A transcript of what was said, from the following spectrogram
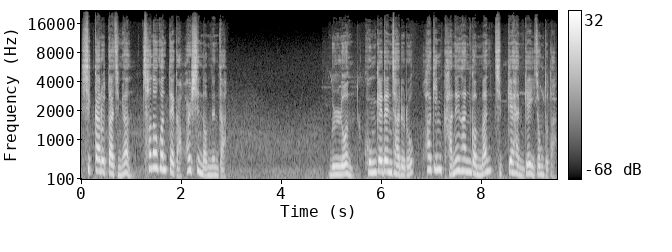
시가로 따지면 천억 원대가 훨씬 넘는다. 물론 공개된 자료로 확인 가능한 것만 집계한 게 이 정도다.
